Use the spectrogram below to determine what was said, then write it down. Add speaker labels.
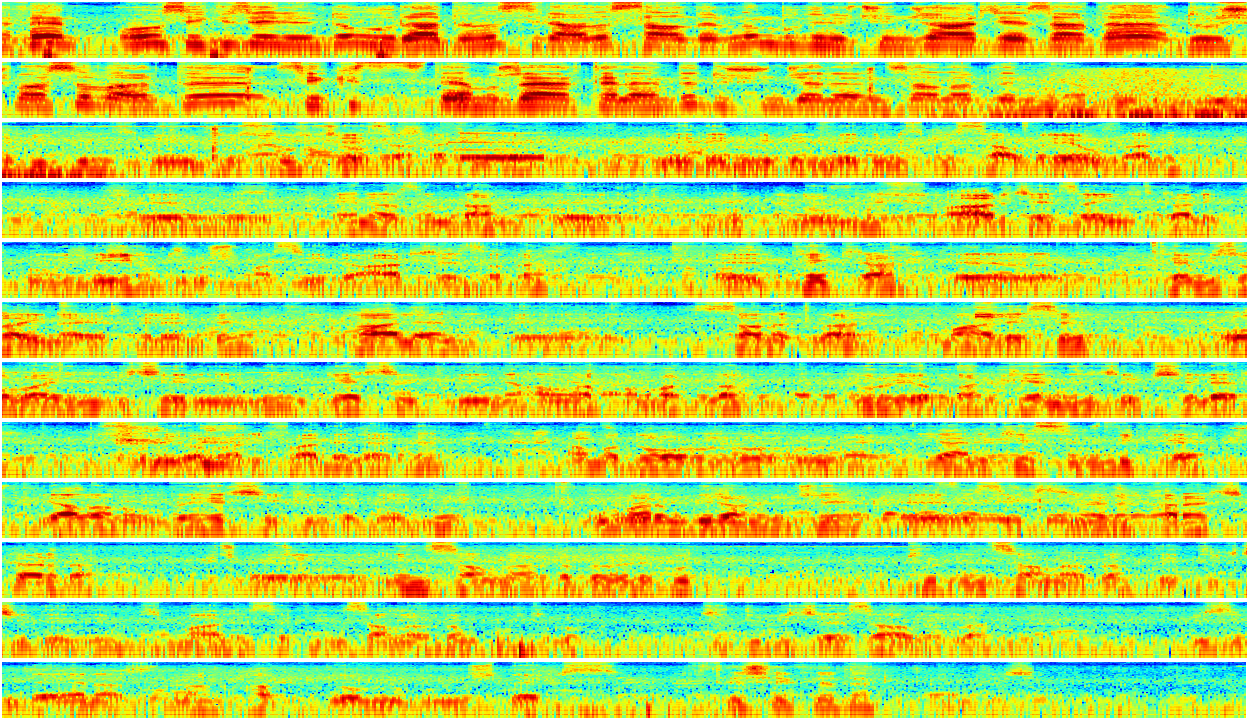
Speaker 1: Efendim 18 Eylül'de uğradığınız silahlı saldırının bugün 3. ağır cezada duruşması vardı. 8 Temmuz'a ertelendi. Düşüncelerinizi alabilir miyim?
Speaker 2: Ya yine bildiğiniz gibi önce sulh cezalarıydı. Nedenini bilmediğimiz bir saldırıya uğradık. Ee, en azından e, mutluluğumuz ağır ceza intikal etti. Bugün değil duruşmasıydı ağır cezada. Ee, tekrar e, Temmuz ayına ertelendi. Halen e, sanıklar maalesef olayın içeriğini, gerçekliğini anlatmamakla duruyorlar. Kendince bir şeyler sunuyorlar ifadelerde. Ama doğruluğu yani kesinlikle yalan olduğu her şekilde belli. Umarım bir an önce e, 8. ayda karar çıkar da e, insanlar da böyle bu tür insanlardan tetikçi dediğimiz maalesef insanlardan kurtulup ciddi bir ceza alırlar. Bizim de en azından hak yolunu bulmuş deriz.
Speaker 1: Teşekkür ederim.
Speaker 2: Ben teşekkür ederim.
